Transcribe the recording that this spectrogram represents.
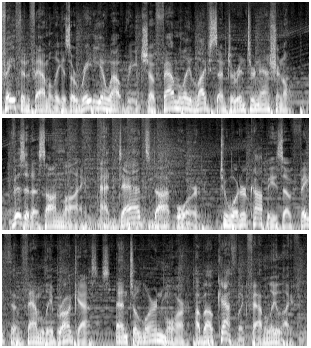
Faith and Family is a radio outreach of Family Life Center International. Visit us online at dads.org to order copies of Faith and Family broadcasts and to learn more about Catholic family life.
